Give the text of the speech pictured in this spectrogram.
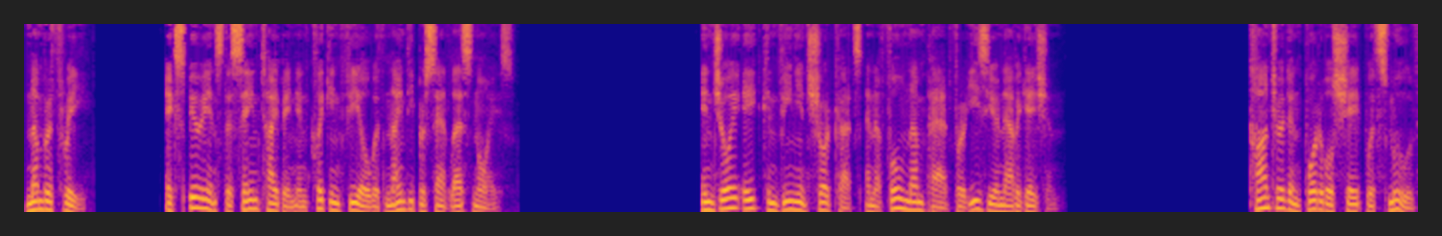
Number 3. Experience the same typing and clicking feel with 90% less noise. Enjoy 8 convenient shortcuts and a full numpad for easier navigation. Contoured and portable shape with smooth,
